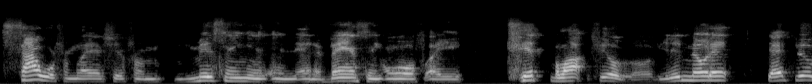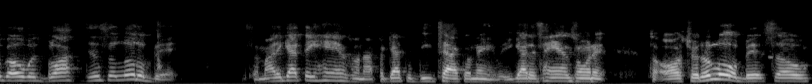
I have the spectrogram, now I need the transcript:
sour from last year from missing and, and, and advancing off a tip block field goal. If you didn't know that, that field goal was blocked just a little bit. Somebody got their hands on it. I forgot the D tackle name, but he got his hands on it to alter it a little bit. So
